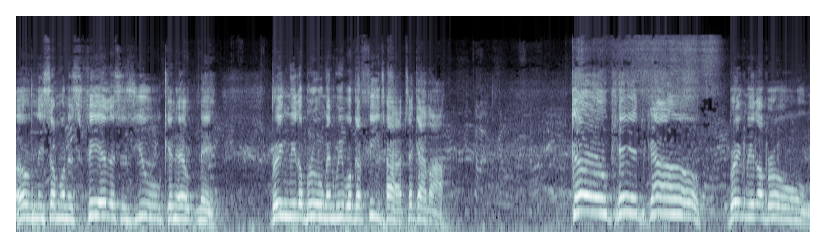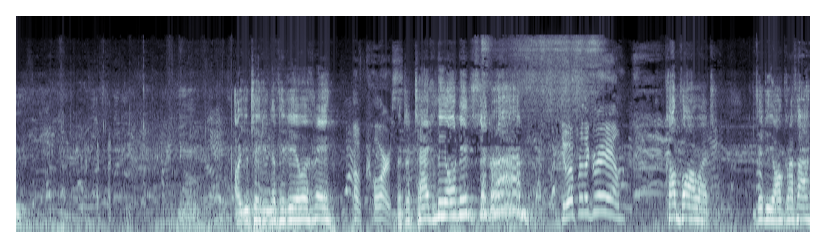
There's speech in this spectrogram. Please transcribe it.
Only someone as fearless as you can help me. Bring me the broom and we will defeat her together. Go, kid, go! Bring me the broom. Are you taking a video of me? Of course. Better tag me on Instagram. Do it for the gram. Come forward, videographer.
